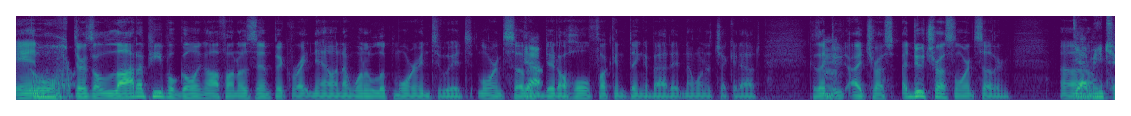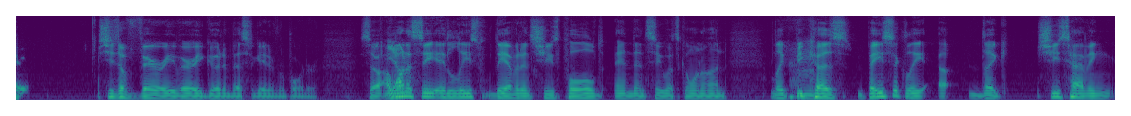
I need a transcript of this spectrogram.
And there's a lot of people going off on Ozempic right now, and I want to look more into it. Lauren Southern Yeah. did a whole fucking thing about it, and I want to check it out because Hmm. I do I trust I do trust Lauren Southern. yeah, Um, me too. she's a very very good investigative reporter so i Yep. want to see at least the evidence she's pulled and then see what's going on like Hmm. because basically uh, like she's having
